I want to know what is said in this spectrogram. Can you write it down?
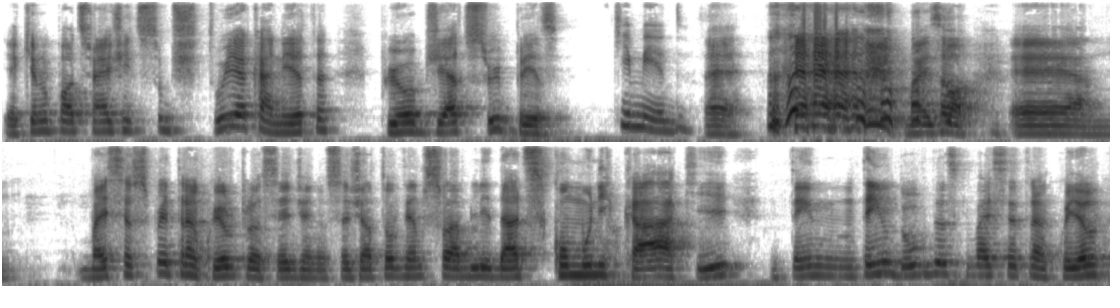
E aqui no Pode Sonhar a gente substitui a caneta por um objeto surpresa. Que medo. É. Mas, ó, é... vai ser super tranquilo para você, Jenny. Você já tô vendo sua habilidade de se comunicar aqui. Não tenho, não tenho dúvidas que vai ser tranquilo.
